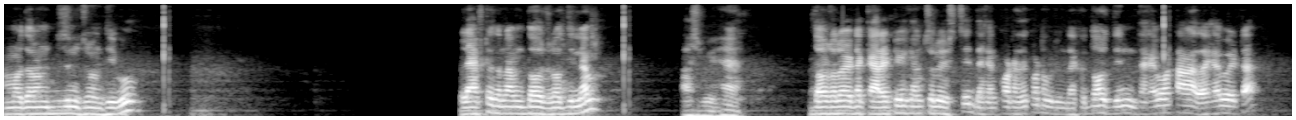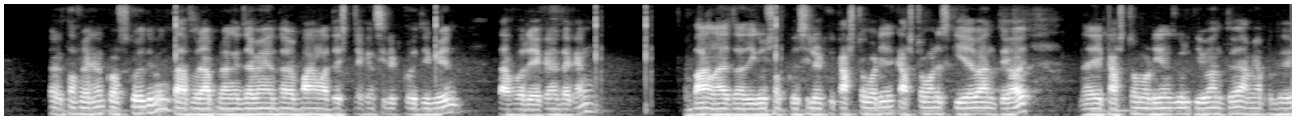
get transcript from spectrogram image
আমরা ধরুন দুজনের জন্য দিব। লাইফটা ধরুন আমি দশ ডলার দিলাম, আসবে হ্যাঁ। দশ ডলার এটা কারেক্টলি এখানে চলে এসছে, দেখেন কটা কটা পর্যন্ত দেখো দশ দিন দেখাবো টানা দেখাবো এটা। তারপরে এখানে ক্রস করে দিবেন, তারপরে আপনাকে যাবেন বাংলাদেশটা এখানে সিলেক্ট করে দিবেন। তারপরে এখানে দেখেন, বাংলাদেশ এগুলো সব কিছু সিলেক্ট করে কাস্টমার কাস্টমার কীভাবে আনতে হয় কাস্টমার অডিয়েন্সগুলো কীভাবে আনতে হয়, আমি আপনাদের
